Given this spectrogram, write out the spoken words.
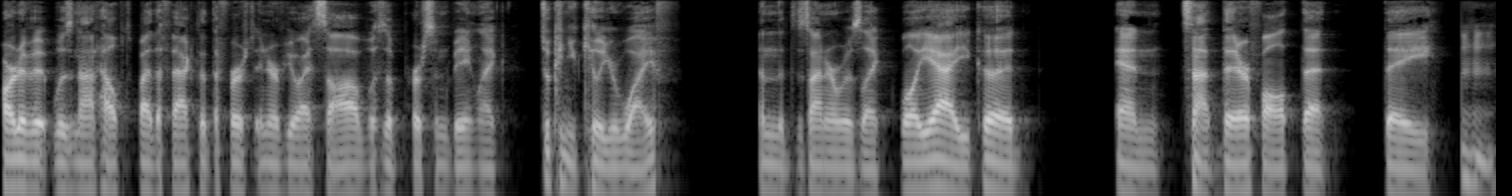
part of it was not helped by the fact that the first interview I saw was a person being like, "So can you kill your wife?" And the designer was like, "Well, yeah, you could," and it's not their fault that they Mhm.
